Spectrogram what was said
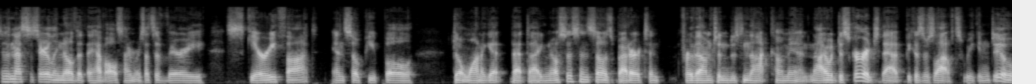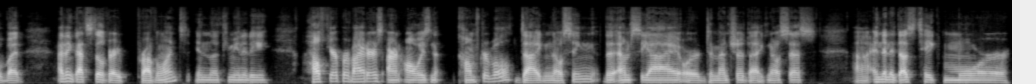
to necessarily know that they have Alzheimer's. That's a very scary thought, and so people don't want to get that diagnosis, and so it's better to for them to just not come in. Now, I would discourage that because there's lots we can do, but I think that's still very prevalent in the community. Healthcare providers aren't always comfortable diagnosing the MCI or dementia diagnosis. Uh, and then it does take more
